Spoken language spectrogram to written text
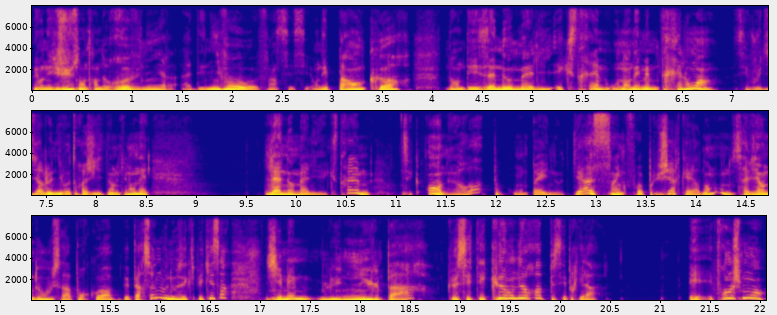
Mais on est juste en train de revenir à des niveaux. Enfin, on n'est pas encore dans des anomalies extrêmes. On en est même très loin. C'est vous dire le niveau de fragilité dans lequel on est. L'anomalie extrême, c'est qu'en Europe, on paye notre gaz cinq fois plus cher qu'ailleurs dans le monde. Ça vient d'où, ça? Pourquoi? Mais personne ne veut nous expliquer ça. J'ai même lu nulle part que c'était que en Europe, ces prix-là. Et, franchement,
